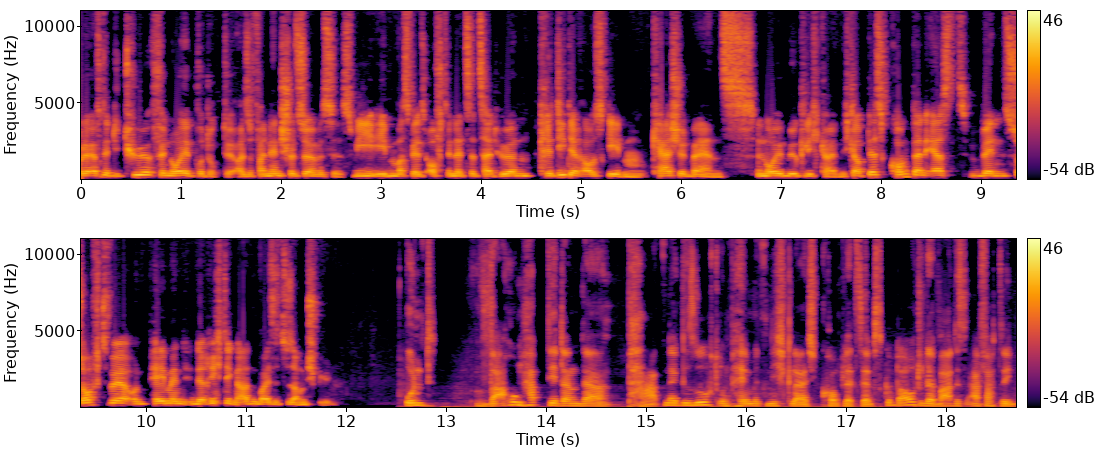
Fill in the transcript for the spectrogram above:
oder öffnet die Tür für neue Produkte, also Financial Services, wie eben, was wir jetzt oft in letzter Zeit hören, Kredite rausgeben, Cash Advance, neue Möglichkeiten. Ich glaube, das kommt dann erst, wenn Software und Payment in der richtigen Art und Weise zusammenspielen. Und warum habt ihr dann da Partner gesucht und Payment nicht gleich komplett selbst gebaut? Oder war das einfach die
